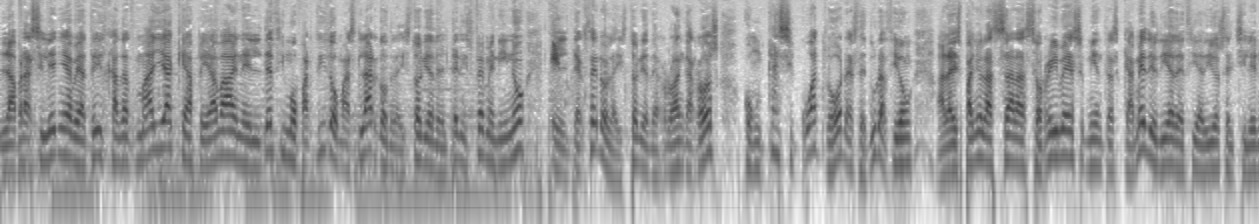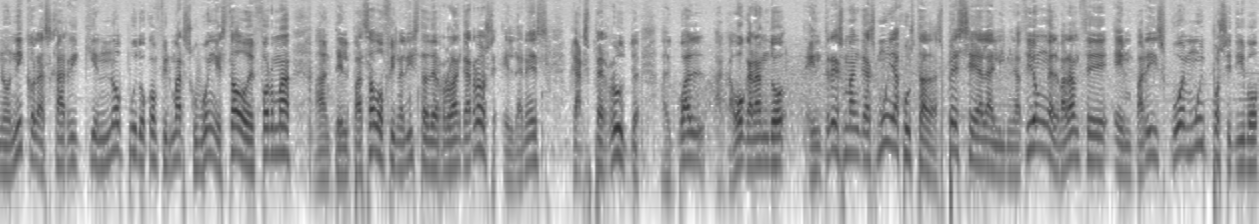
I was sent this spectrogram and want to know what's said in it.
la brasileña Beatriz Haddad Maya, que apeaba en el décimo partido más largo de la historia del tenis femenino, el tercero en la historia de Roland Garros, con casi cuatro horas de duración, a la española Sara Sorribes, mientras que a mediodía decía adiós el chileno Nicolás Harry, quien no pudo confirmar su buen estado de forma ante el pasado finalista de Roland Garros, el danés Casper Ruth, al cual acabó ganando en tres mangas muy ajustadas. Pese a la eliminación, el balance en París fue muy positivo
